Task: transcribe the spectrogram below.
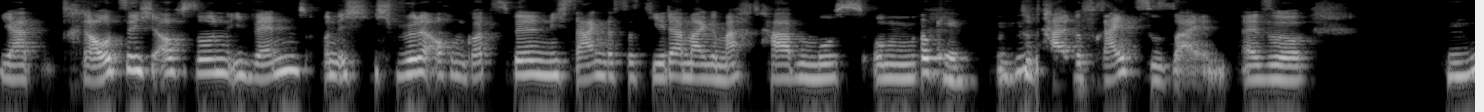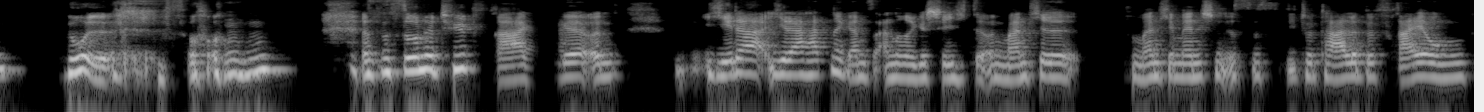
ja, traut sich auf so ein Event. Und ich, ich würde auch um Gottes Willen nicht sagen, dass das jeder mal gemacht haben muss, um okay. mhm. total befreit zu sein. Also, mhm. null. so. Mhm. Das ist so eine Typfrage und jeder, jeder hat eine ganz andere Geschichte und manche, für manche Menschen ist es die totale Befreiung,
